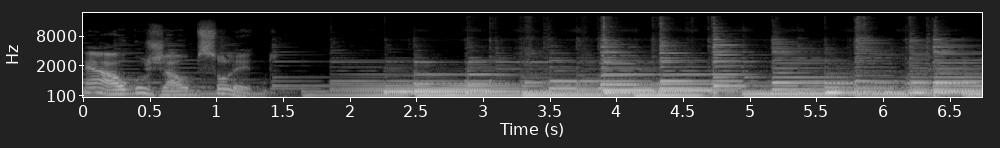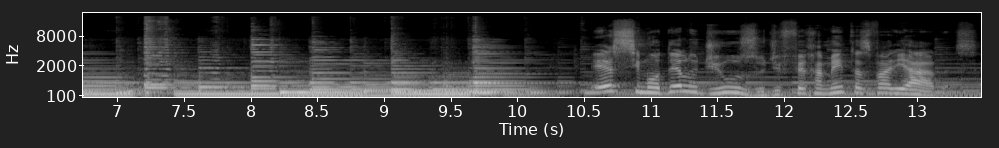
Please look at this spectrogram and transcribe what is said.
é algo já obsoleto. Esse modelo de uso de ferramentas variadas,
